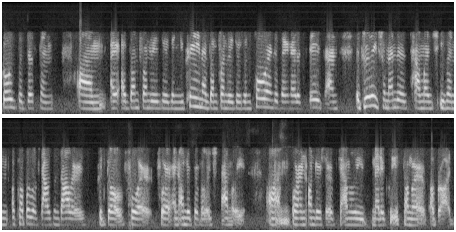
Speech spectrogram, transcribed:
goes the distance. Um, I, I've done fundraisers in Ukraine, I've done fundraisers in Poland, in the United States, and it's really tremendous how much even a couple of thousand dollars could go for for an underprivileged family um, or an underserved family medically somewhere abroad.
